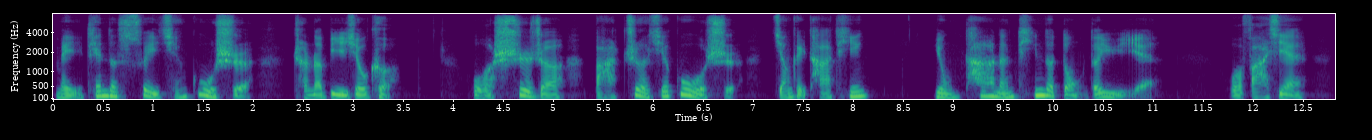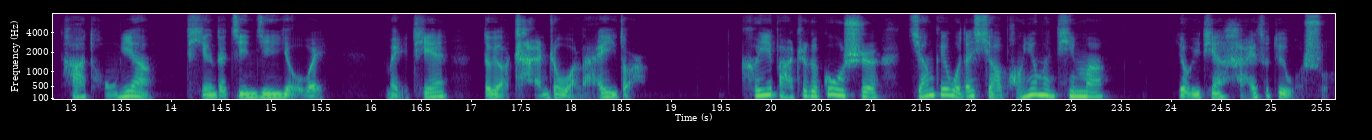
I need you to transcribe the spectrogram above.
每天的睡前故事成了必修课。我试着把这些故事讲给他听，用他能听得懂的语言。我发现他同样听得津津有味，每天都要缠着我来一段。可以把这个故事讲给我的小朋友们听吗？有一天，孩子对我说：“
